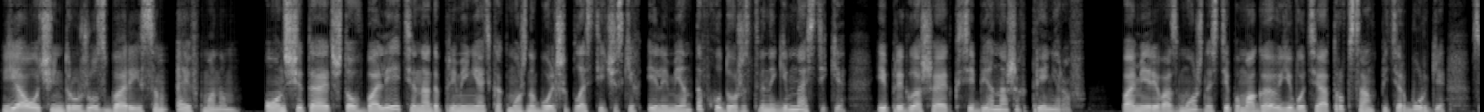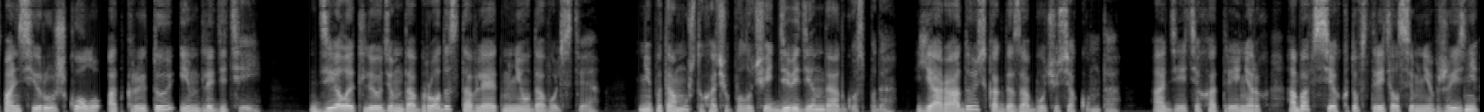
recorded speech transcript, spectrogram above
Я очень дружу с Борисом Эйфманом. Он считает, что в балете надо применять как можно больше пластических элементов художественной гимнастики и приглашает к себе наших тренеров. По мере возможности помогаю его театру в Санкт-Петербурге, спонсирую школу, открытую им для детей. Делать людям добро доставляет мне удовольствие. Не потому, что хочу получить дивиденды от Господа. Я радуюсь, когда забочусь о ком-то. О детях, о тренерах, обо всех, кто встретился мне в жизни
